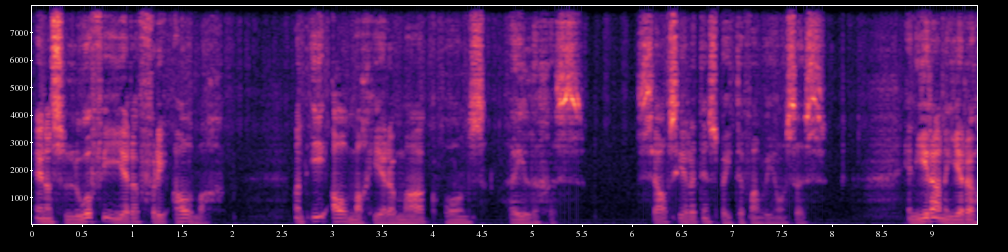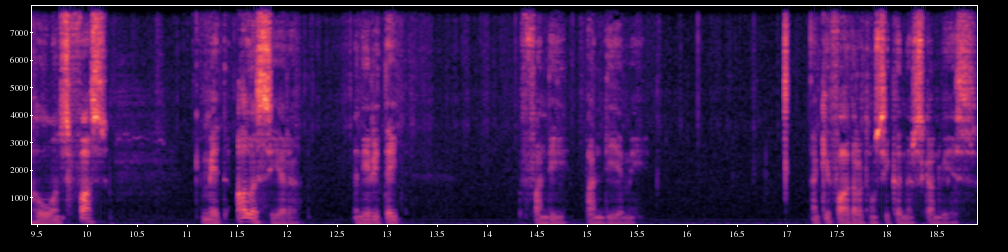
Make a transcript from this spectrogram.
En ons loof u Here vir u almag. Want u almag Here maak ons heiliges. Selfs Here ten spyte van wie ons is. En hieraan Here hou ons vas met alles Here in hierdie tyd van die pandemie. Dankie Vader dat ons se kinders kan wees.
